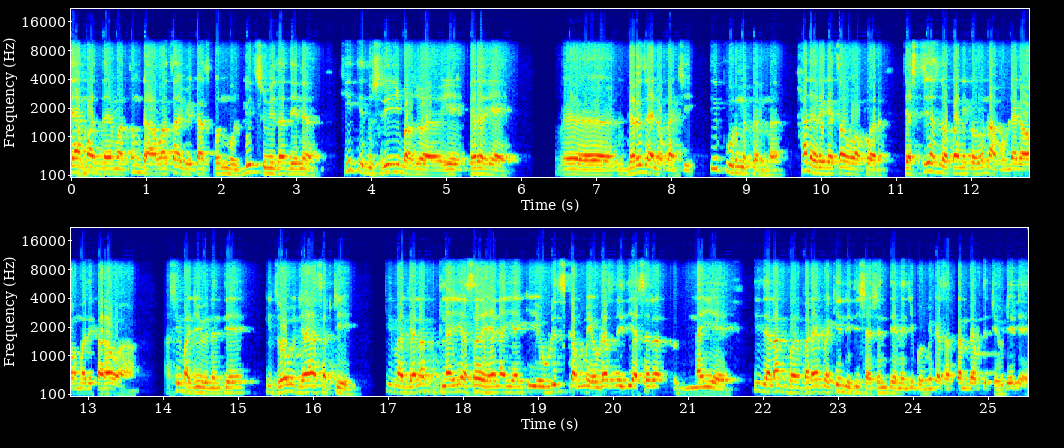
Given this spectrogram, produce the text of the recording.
त्या माध्यमातून गावाचा विकास करून मूलभूत सुविधा देणं ही ती दुसरी जी बाजू आहे हे गरज हे आहे. गरज आहे लोकांची ती पूर्ण करणं हा नरेगाचा वापर जास्तीत जास्त लोकांनी करून आपापल्या गावामध्ये करावा अशी माझी विनंती आहे की जो ज्यासाठी की ज्याला कुठलाही असं हे नाही आहे की एवढीच कम एवढाच निधी असं नाहीये की ज्याला ब- बऱ्यापैकी निधी शासन देण्याची भूमिका सरकारने त्यामध्ये ठेवलेली आहे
